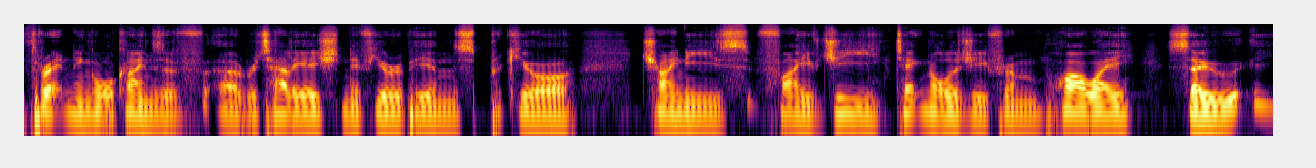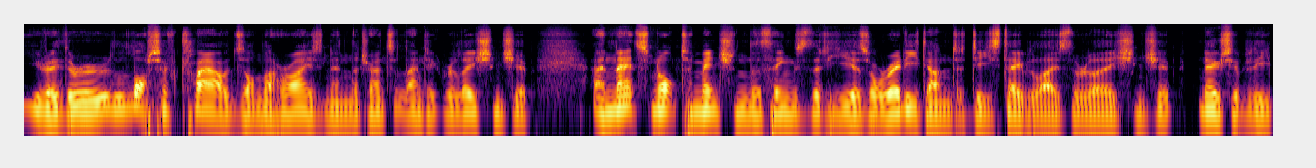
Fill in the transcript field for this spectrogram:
threatening all kinds of uh, retaliation if Europeans procure Chinese 5G technology from Huawei. So, you know, there are a lot of clouds on the horizon in the transatlantic relationship. And that's not to mention the things that he has already done to destabilize the relationship, notably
